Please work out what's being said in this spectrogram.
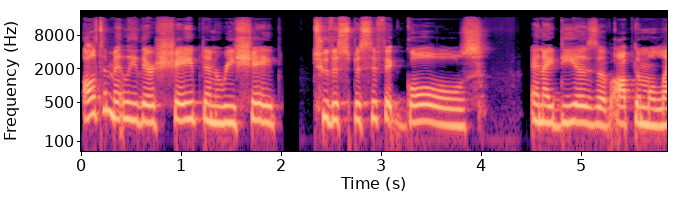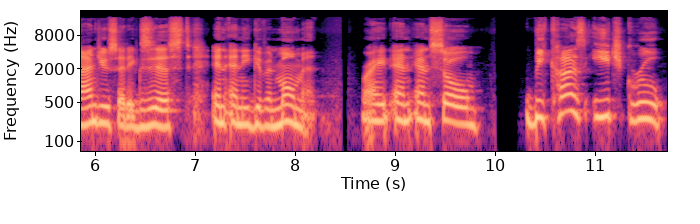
ultimately, they're shaped and reshaped to the specific goals and ideas of optimal land use that exist in any given moment right? And and so because each group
